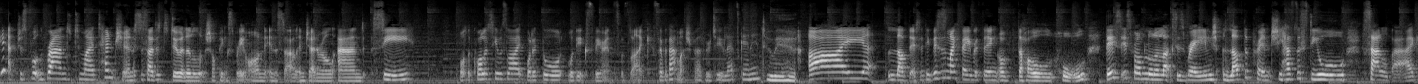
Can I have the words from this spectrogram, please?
yeah, just brought the brand to my attention. I just decided to do a little shopping spree on In The Style in general and see what the quality was like, what I thought, what the experience was like. So without much further ado, let's get into it. I love this. I think this is my favorite thing of the whole haul. This is from Lorna Luxe's range. Love the print. She has this Dior saddlebag.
